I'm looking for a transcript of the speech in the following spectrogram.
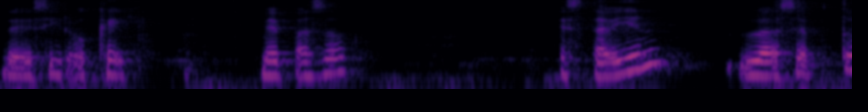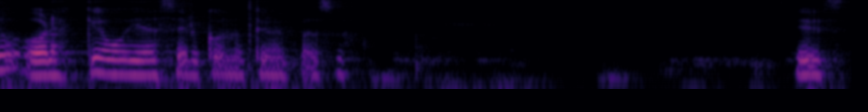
De decir, ok, me pasó, está bien, lo acepto, ahora qué voy a hacer con lo que me pasó. Es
